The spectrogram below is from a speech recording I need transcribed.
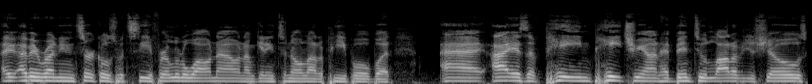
I I've been running in circles with Steve for a little while now, and I'm getting to know a lot of people. But I, I as a paying Patreon, have been to a lot of your shows,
